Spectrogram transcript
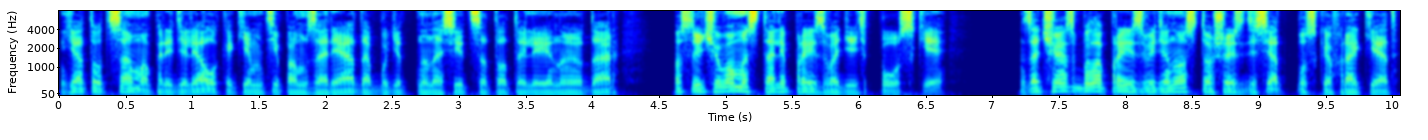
я тут сам определял, каким типом заряда будет наноситься тот или иной удар, после чего мы стали производить пуски. За час было произведено 160 пусков ракет.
